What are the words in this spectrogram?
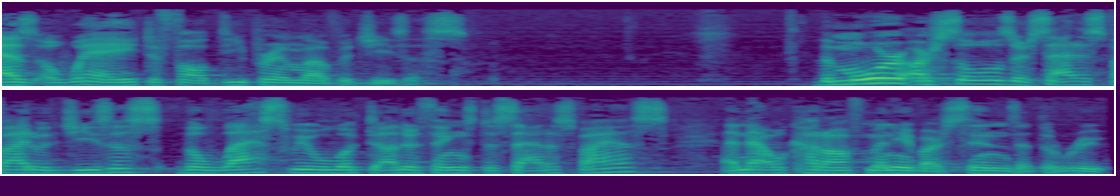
as a way to fall deeper in love with Jesus. The more our souls are satisfied with Jesus, the less we will look to other things to satisfy us, and that will cut off many of our sins at the root.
